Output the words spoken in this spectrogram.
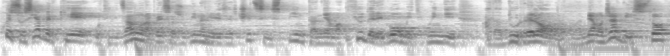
Questo sia perché utilizzando una presa supina negli esercizi di spinta andiamo a chiudere i gomiti, quindi ad addurre l'omero, come abbiamo già visto,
